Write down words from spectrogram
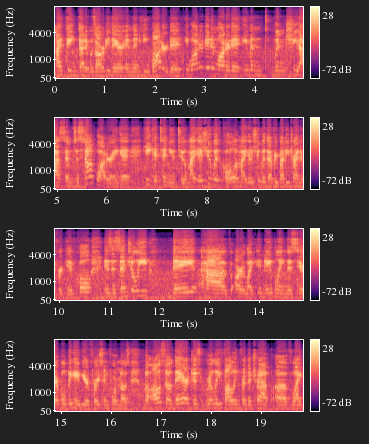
I think that it was already there and then he watered it. He watered it and watered it. Even when she asked him to stop watering it, he continued to. My issue with Cole and my issue with everybody trying to forgive Cole is essentially they have are like enabling this terrible behavior first and foremost but also they are just really falling for the trap of like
